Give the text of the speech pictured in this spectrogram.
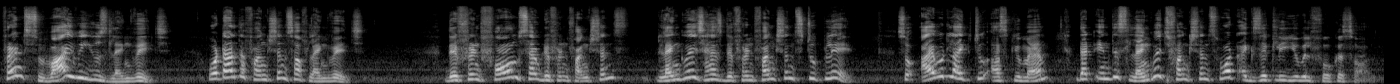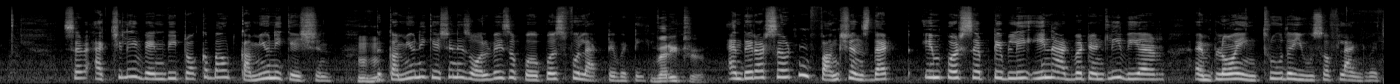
Friends, why we use language? What are the functions of language? Different forms have different functions. Language has different functions to play. So I would like to ask you, ma'am, that in this language functions, what exactly you will focus on? Sir, actually, when we talk about communication, the communication is always a purposeful activity. Very true. And there are certain functions that imperceptibly, inadvertently, we are employing through the use of language.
